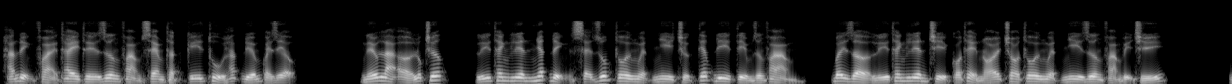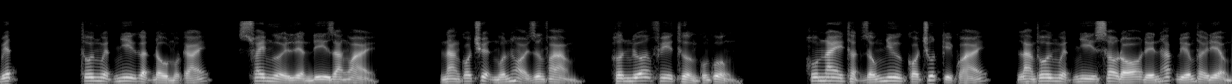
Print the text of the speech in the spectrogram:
hắn định phải thay thế Dương Phàm xem thật kỹ thủ hắc điếm quầy rượu. Nếu là ở lúc trước, Lý Thanh Liên nhất định sẽ giúp Thôi Nguyệt Nhi trực tiếp đi tìm Dương Phàm, bây giờ Lý Thanh Liên chỉ có thể nói cho Thôi Nguyệt Nhi Dương Phàm vị trí. Biết. Thôi Nguyệt Nhi gật đầu một cái, xoay người liền đi ra ngoài. Nàng có chuyện muốn hỏi Dương Phàm, hơn nữa phi thường cuống cuồng. Hôm nay thật giống như có chút kỳ quái, làm Thôi Nguyệt Nhi sau đó đến hắc điếm thời điểm,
